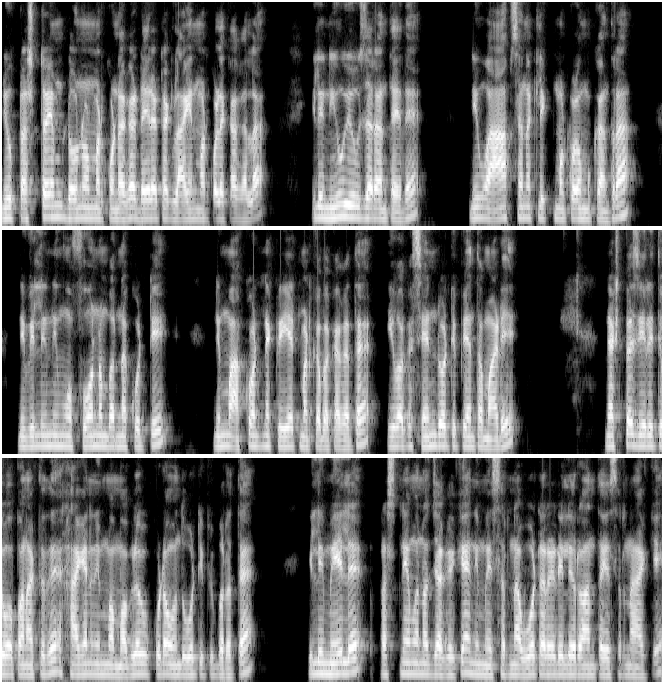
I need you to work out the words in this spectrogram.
ನೀವು ಫಸ್ಟ್ ಟೈಮ್ ಡೌನ್ಲೋಡ್ ಮಾಡ್ಕೊಂಡಾಗ ಡೈರೆಕ್ಟಾಗಿ ಲಾಗಿನ್ ಮಾಡ್ಕೊಳ್ಳೋಕ್ಕಾಗಲ್ಲ ಇಲ್ಲಿ ನ್ಯೂ ಯೂಸರ್ ಅಂತ ಇದೆ. ನೀವು ಆ್ಯಪ್ಸನ್ನು ಕ್ಲಿಕ್ ಮಾಡ್ಕೊಳ್ಳೋ ಮುಖಾಂತರ ನೀವು ಇಲ್ಲಿ ನಿಮ್ಮ ಫೋನ್ ನಂಬರ್ನ ಕೊಟ್ಟು ನಿಮ್ಮ ಅಕೌಂಟ್ನ ಕ್ರಿಯೇಟ್ ಮಾಡ್ಕೋಬೇಕಾಗತ್ತೆ. ಇವಾಗ ಸೆಂಡ್ ಒ ಅಂತ ಮಾಡಿ ನೆಕ್ಸ್ಟ್ ಪೇಜ್ ಈ ರೀತಿ ಓಪನ್ ಆಗ್ತದೆ. ಹಾಗೆಯೇ ನಿಮ್ಮ ಮೊಬೈಲ್ಗೂ ಕೂಡ ಒಂದು ಒ ಬರುತ್ತೆ. ಇಲ್ಲಿ ಮೇಲೆ ಫಸ್ಟ್ ನೇಮ್ ಅನ್ನೋ ಜಾಗಕ್ಕೆ ನಿಮ್ಮ ಹೆಸರನ್ನ ವೋಟರ್ ಐ ಡಿಲಿರೋ ಅಂಥ ಹೆಸರನ್ನ ಹಾಕಿ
